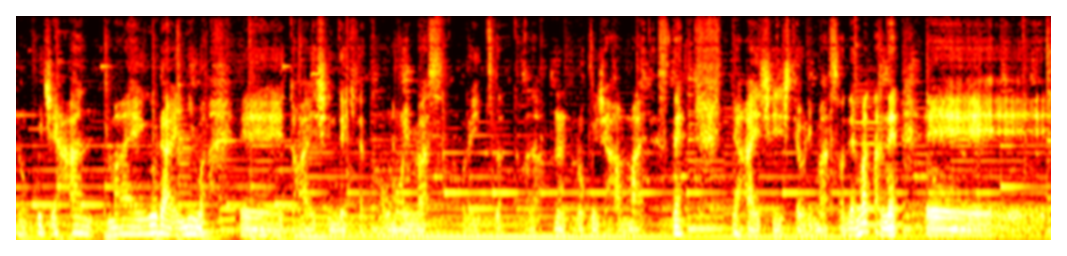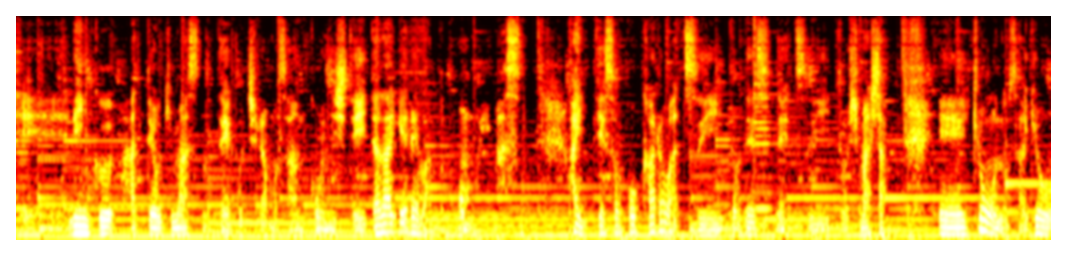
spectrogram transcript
6時半前ぐらいには、えー、っと、配信できたと思います。これいつだったかな？うん、6時半前ですね。で、配信しておりますので、またね、えー、リンク貼っておきますので、こちらも参考にしていただければと思います。はい。で、そこからはツイートですね。ツイートしました。えー、今日の作業、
